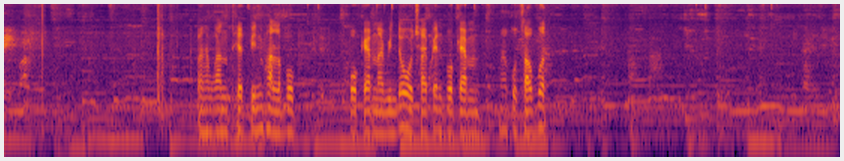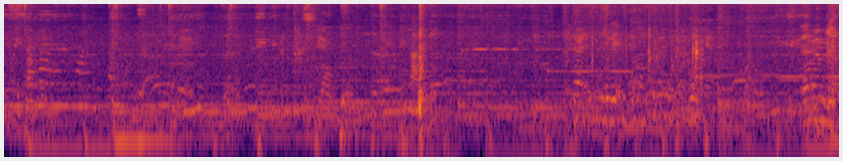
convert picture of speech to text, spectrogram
การทำการเทสปรินท์ผ่านระบบโปรแกรมใน Windows ใช้เป็นโปรแกรม Microsoft Word มีเ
